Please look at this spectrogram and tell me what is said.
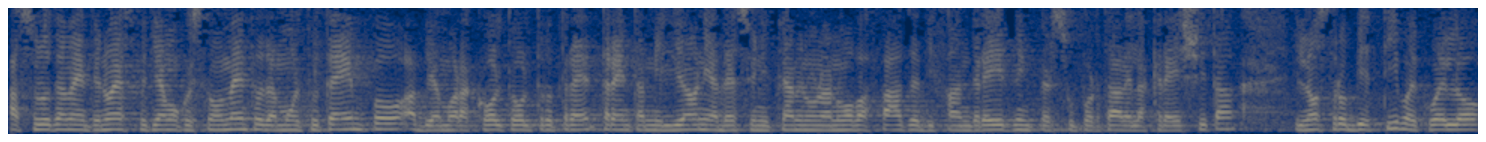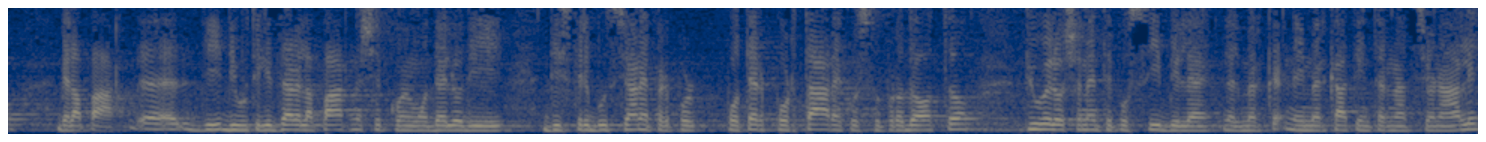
Assolutamente, noi aspettiamo questo momento da molto tempo, abbiamo raccolto oltre 30 milioni, adesso iniziamo in una nuova fase di fundraising per supportare la crescita. Il nostro obiettivo è quello part- eh, di, di, utilizzare la partnership come modello di distribuzione per por- poter portare questo prodotto più velocemente possibile merc- nei mercati internazionali,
